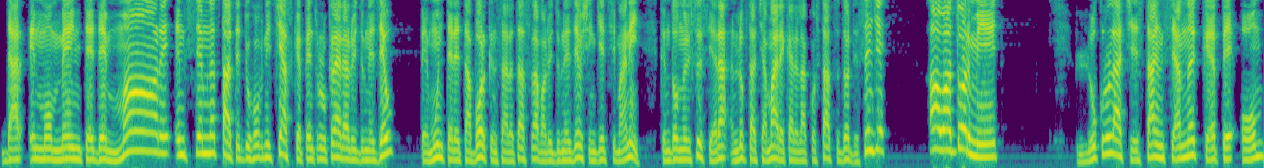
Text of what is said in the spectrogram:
dar în momente de mare însemnătate duhovnicească pentru lucrarea lui Dumnezeu, pe muntele Tabor când s-a arătat slava lui Dumnezeu și în Ghețimanii, când Domnul Isus era în lupta cea mare care l-a costat sudor de sânge, au adormit. Lucrul acesta înseamnă că pe om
